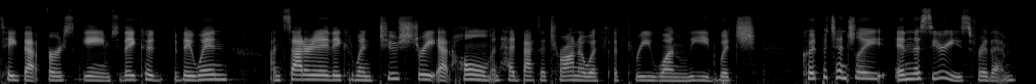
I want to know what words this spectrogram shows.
take that first game. So they could, if they win on Saturday, they could win two straight at home and head back to Toronto with a three-one lead, which could potentially end the series for them.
